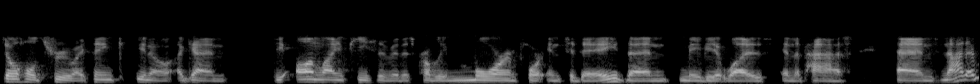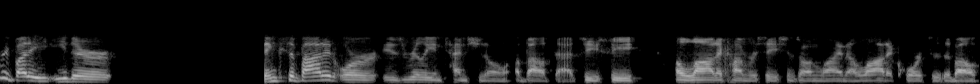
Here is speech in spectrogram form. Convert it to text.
still hold true. I think you know again the online piece of it is probably more important today than maybe it was in the past. And not everybody either thinks about it or is really intentional about that. So you see a lot of conversations online, a lot of courses about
